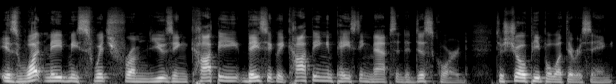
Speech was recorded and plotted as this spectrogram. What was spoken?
is what made me switch from using copy, basically copying and pasting maps into Discord to show people what they were seeing.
